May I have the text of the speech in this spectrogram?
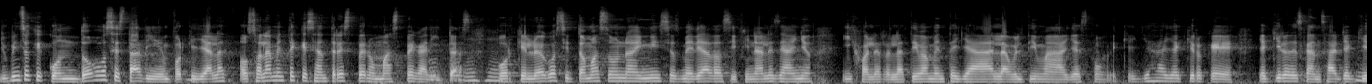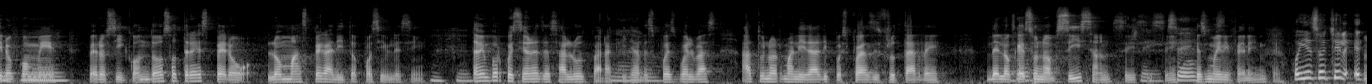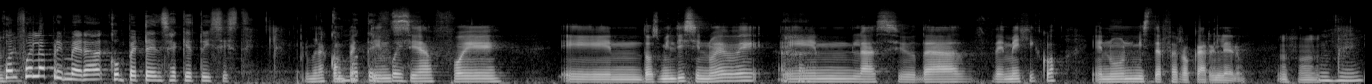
Yo pienso que con dos está bien, porque ya la, o solamente que sean tres, pero más pegaditas, porque luego si tomas una inicios, mediados y finales de año, híjole, relativamente ya la última ya es como de que ya, ya quiero que, ya quiero descansar, ya quiero comer, pero sí, con dos o tres, pero lo más pegadito posible, sí. También por cuestiones de salud, para que ya después vuelvas a tu normalidad y pues puedas disfrutar de, de lo que es un off-season, sí, sí, sí, es muy diferente. Oye, Xochitl, eh, ¿cuál fue la primera competencia que tú hiciste? La primera competencia fue? en 2019 en la Ciudad de México, en un Mister Ferrocarrilero.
